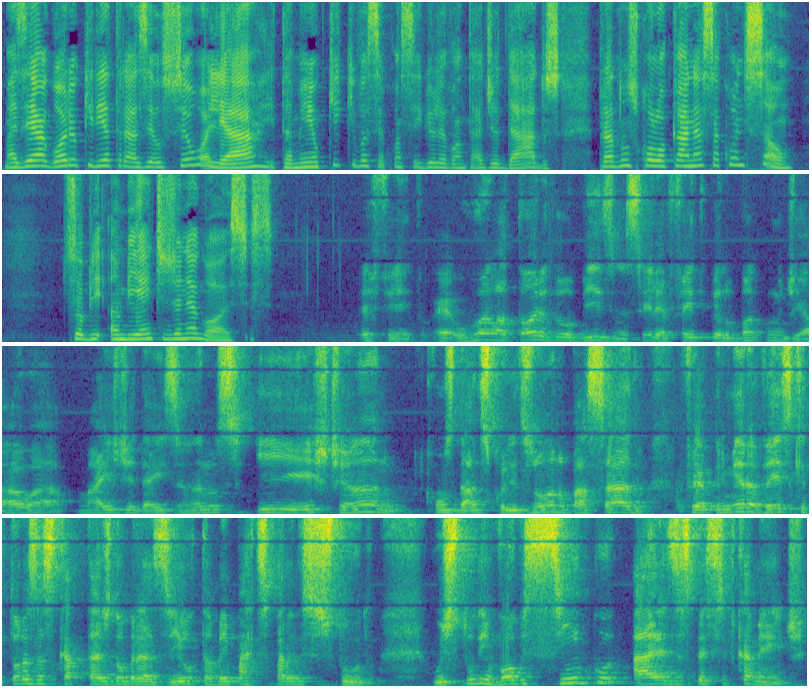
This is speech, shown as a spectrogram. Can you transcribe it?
Mas é agora eu queria trazer o seu olhar e também o que, que você conseguiu levantar de dados para nos colocar nessa condição sobre ambiente de negócios. Perfeito. É, o relatório do Business ele é feito pelo Banco Mundial há mais de 10 anos e este ano, com os dados colhidos no ano passado, foi a primeira vez que todas as capitais do Brasil também participaram desse estudo. O estudo envolve cinco áreas especificamente:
